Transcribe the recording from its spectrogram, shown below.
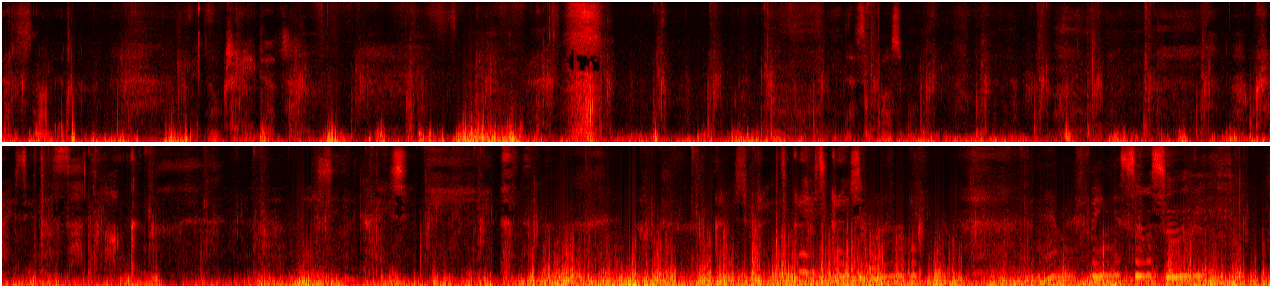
That's not it. They don't create that. That's impossible. How crazy does that look? Amazingly crazy. crazy, crazy, crazy, crazy world. Everything is awesome.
